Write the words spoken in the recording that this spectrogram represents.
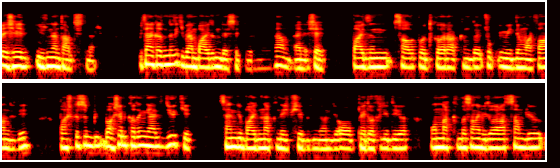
Ve şey yüzünden tartıştılar. Bir tane kadın dedi ki ben Biden'ı destekliyorum dedi. Tamam mı? Yani şey Biden'ın sağlık politikaları hakkında çok ümidim var falan dedi. Başkası başka bir kadın geldi diyor ki sen diyor Biden hakkında hiçbir şey bilmiyorsun diyor. O pedofili diyor. Onun hakkında sana videolar atsam diyor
